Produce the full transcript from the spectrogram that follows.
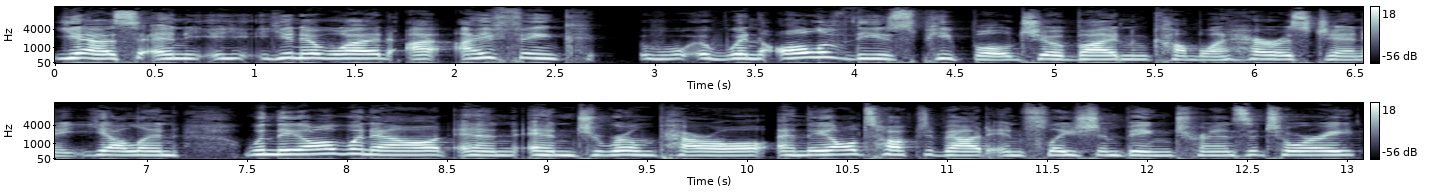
Yes. And you know what? I, I think when all of these people, Joe Biden, Kamala Harris, Janet Yellen, when they all went out and, and Jerome Powell, and they all talked about inflation being transitory,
